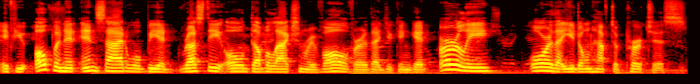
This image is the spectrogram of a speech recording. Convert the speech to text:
If you open it, inside will be a rusty old double action revolver that you can get early or that you don't have to purchase.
